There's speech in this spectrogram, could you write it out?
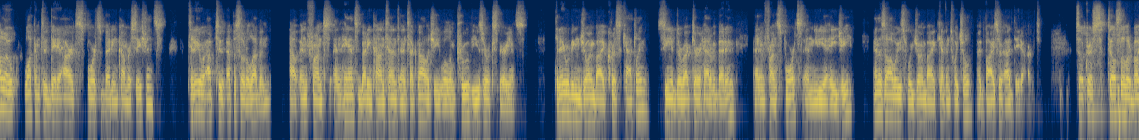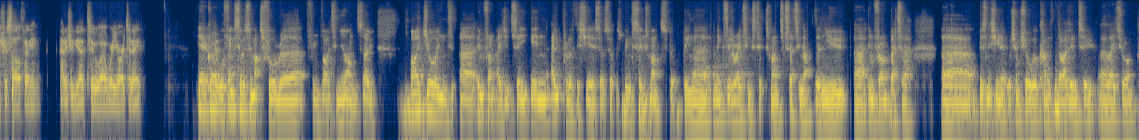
Hello, welcome to Data Art Sports Betting Conversations. Today we're up to episode 11 How Infront's enhanced betting content and technology will improve user experience. Today we're being joined by Chris Catling, Senior Director, Head of Betting at Infront Sports and Media AG. And as always, we're joined by Kevin Twitchell, Advisor at Data Art. So, Chris, tell us a little bit about yourself and how did you get to uh, where you are today? Yeah, great. Well, thanks so so much for uh, for inviting me on. So, I joined uh, Infront Agency in April of this year. So, so it's been six months, but been uh, an exhilarating six months setting up the new uh, Infront Better uh, business unit, which I'm sure we'll kind of dive into uh, later on.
